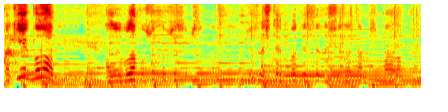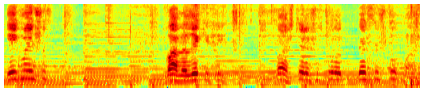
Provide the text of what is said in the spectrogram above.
Такі як болото. Але була посуха, все обсипало. Тут лише три плоди все лишило, там спало. Я їх маю щось. Два великих і два, чотири, щось скоро 10 штук маю.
